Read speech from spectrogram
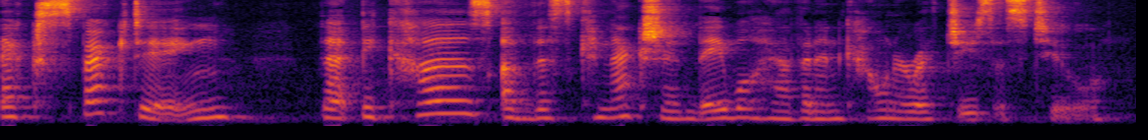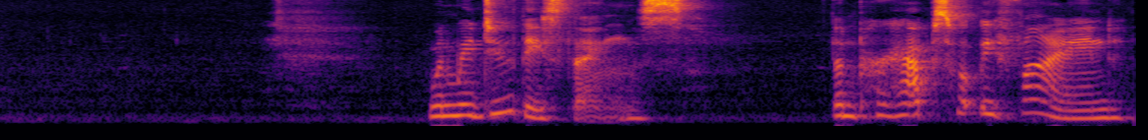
expecting that because of this connection, they will have an encounter with Jesus too? When we do these things, then perhaps what we find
